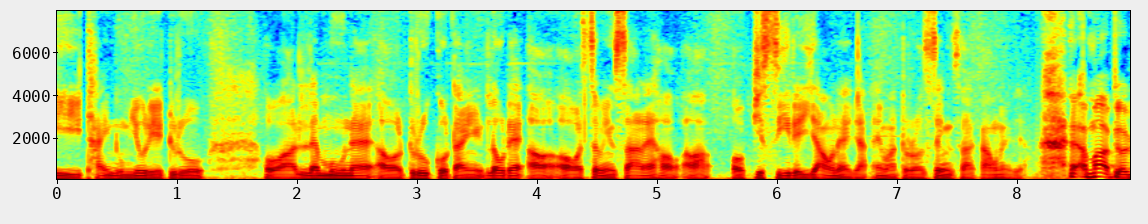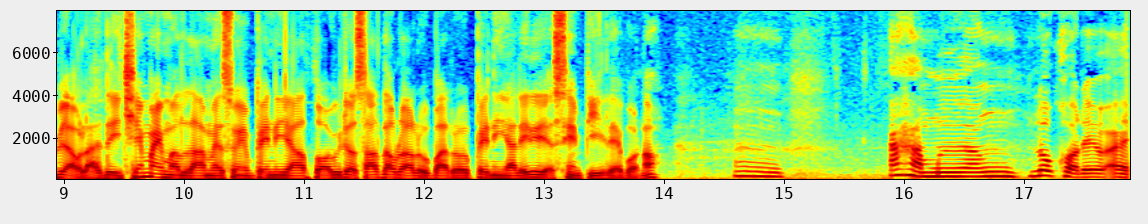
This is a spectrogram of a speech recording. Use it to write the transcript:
ဒီထိုင်းလူမျိုးတွေတို့ ဟိုလက်မှုနဲ့ဟိုသူတို့ကိုတိုင်လှုပ်တဲ့ဟိုစိတ်ဝင်စားတဲ့ဟိုဟိုပစ္စည်းတွေရောင်းတယ်ဗျအဲ့မှာတော်တော်စိတ်ဝင်စားကောင်းတယ်ဗျ အဲအမပြောပြပါလားဒီချင်းမိုင်မှာလာမယ်ဆိုရင်ဘယ်နေရာသွားပြီးတော့စားတော့တာလို့ဘာလို့ဘယ်နေရာလေးတွေအဆင်ပြေလဲပေါ့နော် อืมอาหารเมืองโลกခေါ်တဲ့ไอ้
